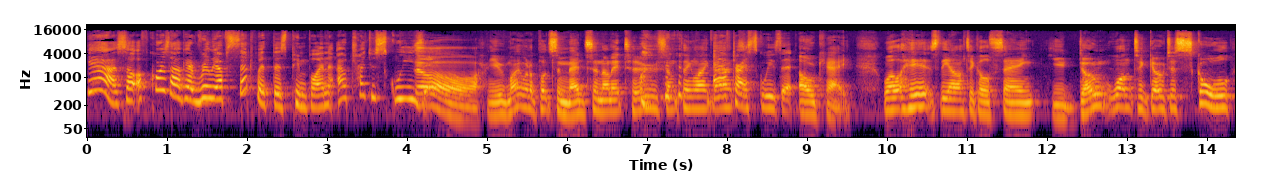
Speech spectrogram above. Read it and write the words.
Yeah, so of course I'll get really upset with this pimple and I'll try to squeeze it Oh, you might want to put some medicine on it too, something like that. after I squeeze it. Okay. Well, here's the article saying you don't want to go to school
